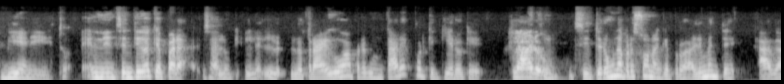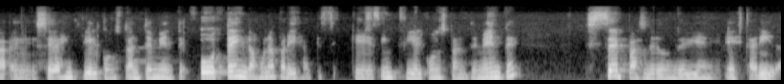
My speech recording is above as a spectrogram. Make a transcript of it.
viene esto. En el sentido de que para, o sea, lo, lo, traigo a preguntar es porque quiero que, claro, si, tú eres una persona que probablemente haga, eh, seas infiel constantemente o tengas una pareja que, que es infiel constantemente, sepas de dónde viene esta herida.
